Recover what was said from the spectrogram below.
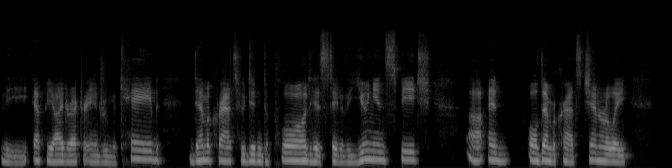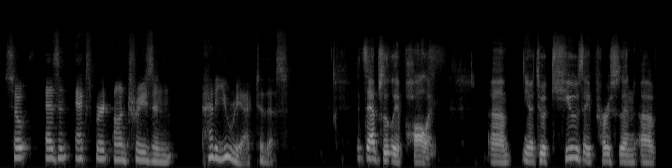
the FBI Director Andrew McCabe, Democrats who didn't applaud his State of the Union speech, uh, and all Democrats generally. So, as an expert on treason, how do you react to this? It's absolutely appalling. Um, you know, to accuse a person of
